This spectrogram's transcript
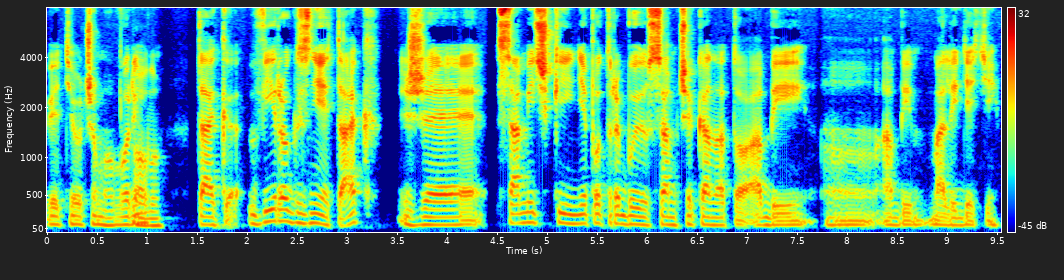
Viete, o čom hovorím? Áno. Tak výrok znie tak, že samičky nepotrebujú samčeka na to, aby, aby mali deti.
